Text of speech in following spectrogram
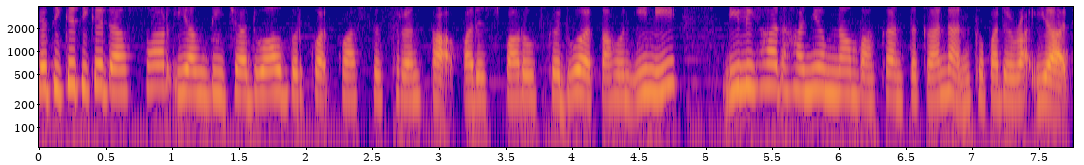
Ketiga-tiga dasar yang dijadual berkuat kuasa serentak pada separuh kedua tahun ini dilihat hanya menambahkan tekanan kepada rakyat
